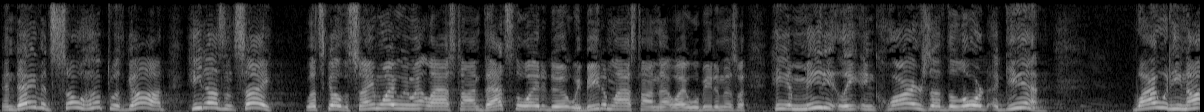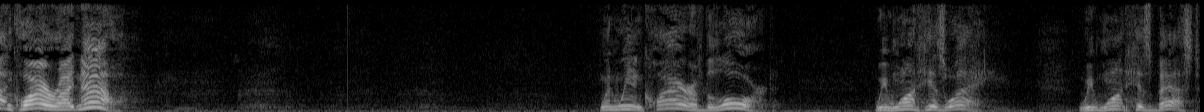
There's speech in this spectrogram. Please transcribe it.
And David's so hooked with God, he doesn't say, let's go the same way we went last time. That's the way to do it. We beat him last time that way. We'll beat him this way. He immediately inquires of the Lord again. Why would he not inquire right now? When we inquire of the Lord, we want his way. We want His best.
